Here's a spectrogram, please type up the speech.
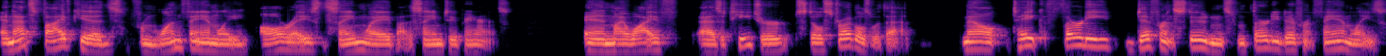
And that's five kids from one family, all raised the same way by the same two parents. And my wife, as a teacher, still struggles with that. Now, take 30 different students from 30 different families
